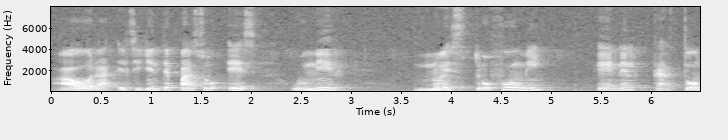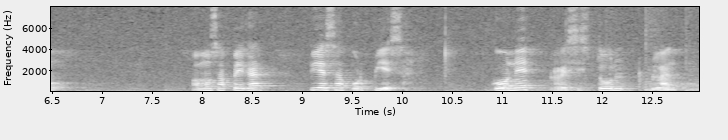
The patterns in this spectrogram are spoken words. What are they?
Ahora, el siguiente paso es unir nuestro foamy en el cartón. Vamos a pegar pieza por pieza con el resistor blanco.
